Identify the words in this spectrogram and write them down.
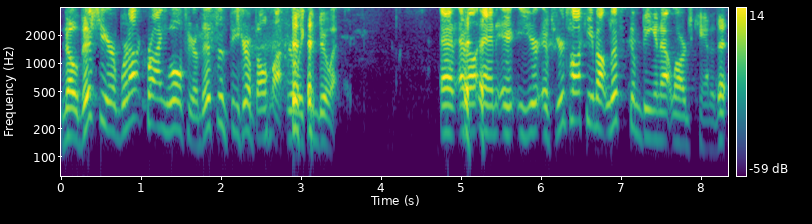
No, this year we're not crying wolf here. This is the year Belmont really can do it. And and uh, and it, you're, if you're talking about Lipscomb being an at-large candidate,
